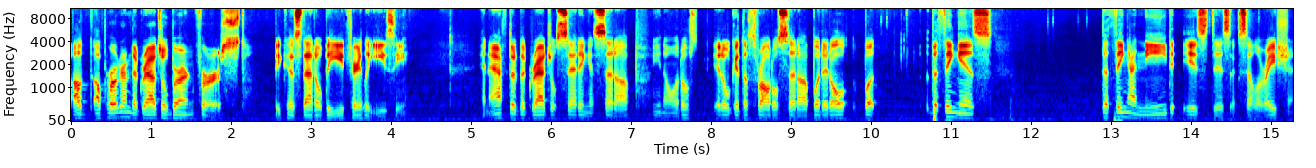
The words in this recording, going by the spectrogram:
I'll I'll program the gradual burn first because that'll be fairly easy. And after the gradual setting is set up, you know, it'll it'll get the throttle set up, but it'll but the thing is the thing I need is this acceleration.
